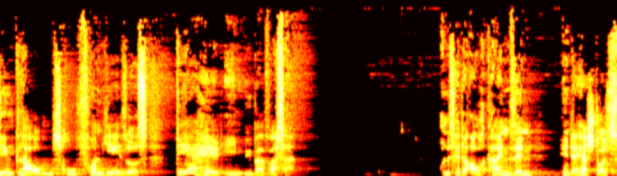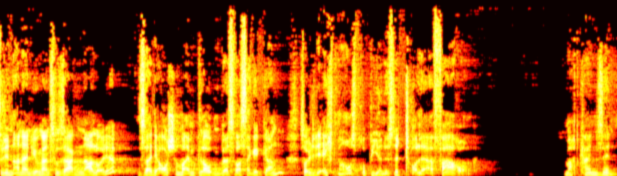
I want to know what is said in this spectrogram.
dem Glaubensruf von Jesus. Der hält ihn über Wasser. Und es hätte auch keinen Sinn, hinterher stolz zu den anderen Jüngern zu sagen, na Leute, seid ihr auch schon mal im Glauben übers Wasser gegangen? Solltet ihr echt mal ausprobieren, ist eine tolle Erfahrung. Macht keinen Sinn.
